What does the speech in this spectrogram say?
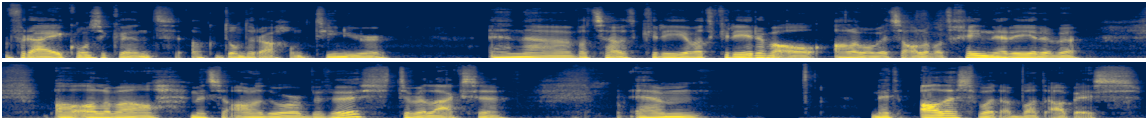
vrij consequent, elke donderdag om 10 uur. En uh, wat zou het creëren? Wat creëren we al allemaal met z'n allen? Wat genereren we al allemaal met z'n allen door bewust te relaxen? Um, met alles wat, wat is.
